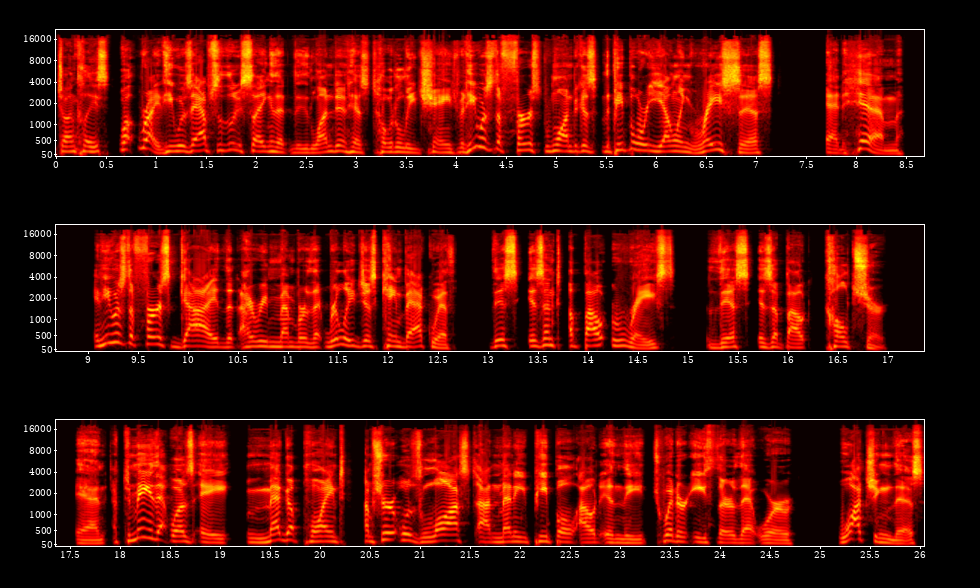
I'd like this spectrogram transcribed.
John Cleese. Well, right. He was absolutely saying that the London has totally changed, but he was the first one because the people were yelling racist at him. And he was the first guy that I remember that really just came back with this isn't about race. This is about culture. And to me, that was a mega point. I'm sure it was lost on many people out in the Twitter ether that were watching this,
